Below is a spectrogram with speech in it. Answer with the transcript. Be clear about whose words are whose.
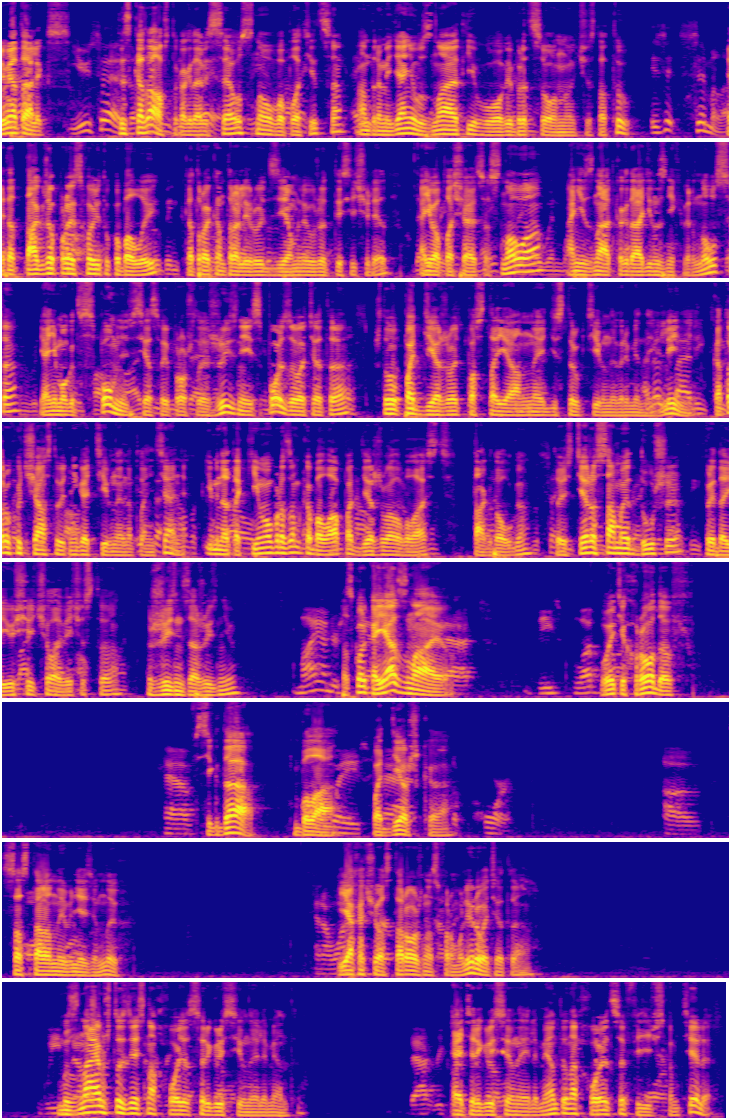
Speaker 1: Привет, Алекс. Ты сказал, что когда Висеус снова воплотится, андромедяне узнают его вибрационную частоту. Это также происходит у Кабалы, которая контролирует Землю уже тысячи лет. Они воплощаются снова, они знают, когда один из них вернулся, и они могут вспомнить все свои прошлые жизни и использовать это, чтобы поддерживать постоянные деструктивные временные линии, в которых участвуют негативные инопланетяне. Именно таким образом Кабала поддерживала власть так долго. То есть те же самые души, предающие человечество жизнь за жизнью. Насколько я знаю, у этих родов всегда была поддержка со стороны внеземных. Я хочу осторожно сформулировать это. Мы знаем, что здесь находятся регрессивные элементы. Эти регрессивные элементы находятся в физическом теле,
